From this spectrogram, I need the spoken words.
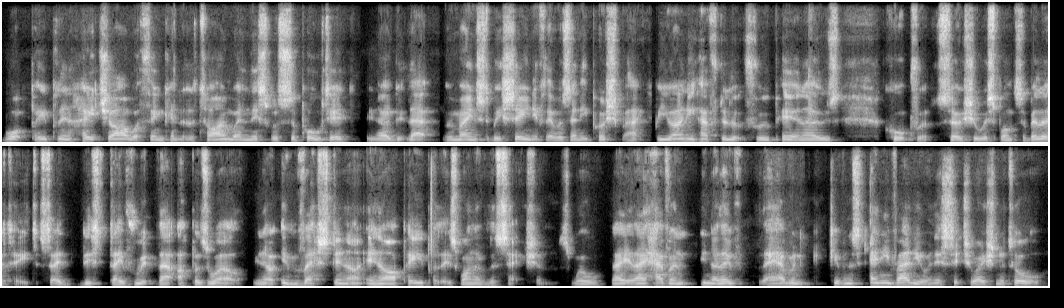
What people in HR were thinking at the time when this was supported, you know, that remains to be seen if there was any pushback. But you only have to look through P&O's corporate social responsibility to say this they've ripped that up as well. You know, invest in our in our people is one of the sections. Well, they, they haven't, you know, they've they haven't given us any value in this situation at all.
